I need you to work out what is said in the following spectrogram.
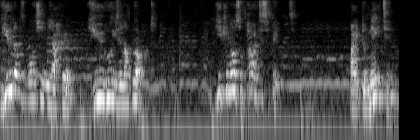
you that is watching me at home, you who is in abroad, you can also participate by donating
